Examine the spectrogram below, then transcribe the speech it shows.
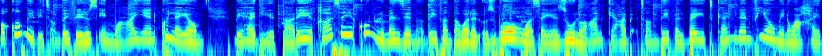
وقومي بتنظيف جزء معين كل يوم. بهذه الطريقة سيكون المنزل نظيفا طوال الأسبوع وسيزول عنك عبء تنظيف البيت كاملا في يوم واحد.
